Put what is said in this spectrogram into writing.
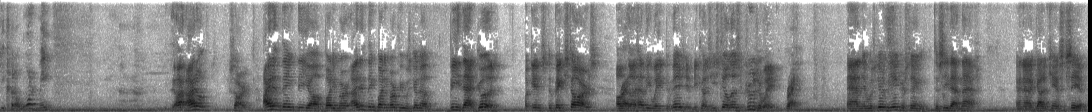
You could have warned me. I, I don't. Sorry, I didn't think the uh, Buddy Mur- I didn't think Buddy Murphy was gonna be that good against the big stars of Right. the heavyweight division because he still is a cruiserweight, Right. and it was gonna be interesting to see that match, and I got a chance to see it.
